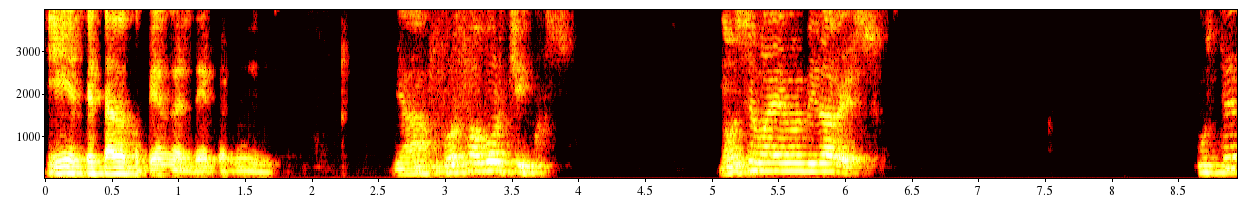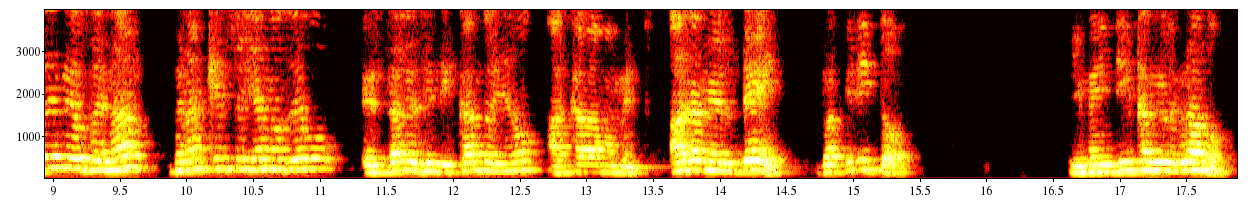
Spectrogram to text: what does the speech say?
Sí, es que estaba copiando el de perdón. Ya, por favor, chicos. No se vayan a olvidar eso. Usted debe ordenar, verán que eso ya no debo estarles indicando yo a cada momento. Hagan el D, rapidito. Y me indican el grado.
